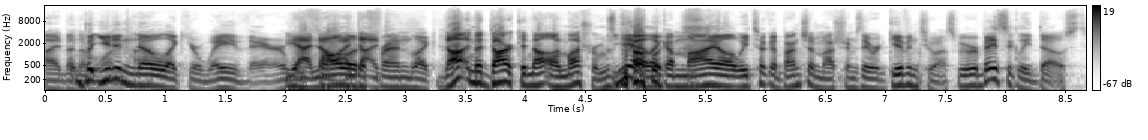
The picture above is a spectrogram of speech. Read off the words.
I had been there but you didn't time. know like your way there. Yeah, we no, I- followed I- a friend like. Not in the dark and not on mushrooms. Bro. Yeah, like a mile. We took a bunch of mushrooms. They were given to us. We were basically dosed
